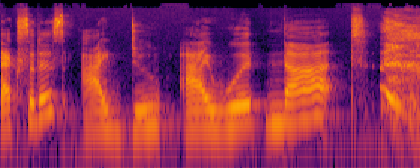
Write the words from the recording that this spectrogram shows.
Exodus, I do, I would not.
